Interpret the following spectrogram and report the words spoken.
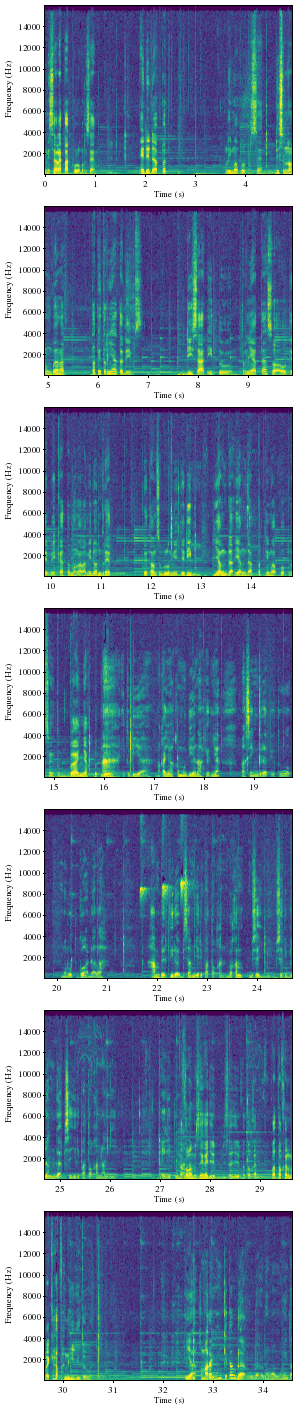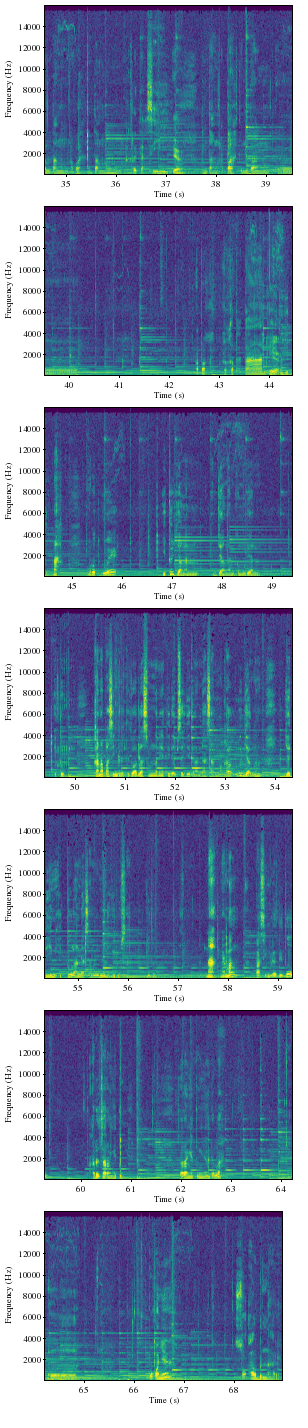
misalnya 40%. Eh dia dapat 50%. Dia senang banget. Tapi ternyata Dims di saat itu ternyata soal UTBK tuh mengalami downgrade di tahun sebelumnya. Jadi Hmm. yang da- yang dapat 50% itu banyak betul. nah itu dia makanya kemudian akhirnya passing grade itu menurut gue adalah hampir tidak bisa menjadi patokan bahkan bisa bisa dibilang nggak bisa jadi patokan lagi kayak gitu Nah Karena- kalau misalnya nggak jadi bisa jadi patokan, patokan mereka apa nih gitu loh. ya kemarin kan kita udah udah udah ngomongin tentang apa tentang akreditasi. Ya, tentang apa tentang eh, apa keketatan kayak Iya. gitu nah menurut gue itu jangan jangan kemudian itu karena passing grade itu adalah sebenarnya tidak bisa jadi landasan maka lu jangan jadiin itu landasan lu milih jurusan gitu nah memang passing grade itu ada cara ngitungnya cara ngitungnya adalah eh, pokoknya soal benar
